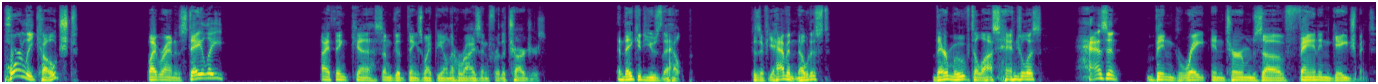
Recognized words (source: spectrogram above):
poorly coached by Brandon Staley, I think uh, some good things might be on the horizon for the Chargers. And they could use the help. Because if you haven't noticed, their move to Los Angeles hasn't been great in terms of fan engagement.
